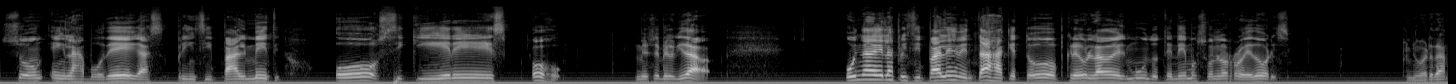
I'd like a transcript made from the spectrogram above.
son en las bodegas principalmente. O si quieres, ojo, se me olvidaba. Una de las principales ventajas que todo, creo, lado del mundo tenemos son los roedores. ¿No verdad?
